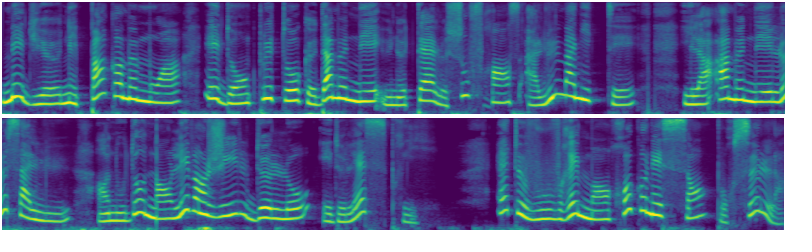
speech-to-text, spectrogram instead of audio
Mais Dieu n'est pas comme moi, et donc plutôt que d'amener une telle souffrance à l'humanité, il a amené le salut en nous donnant l'évangile de l'eau et de l'esprit. Êtes-vous vraiment reconnaissant pour cela?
